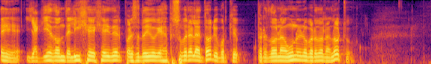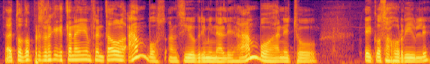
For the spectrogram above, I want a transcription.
eh, y aquí es donde elige Heider, por eso te digo que es súper aleatorio, porque perdona a uno y no perdona al otro. O sea, estos dos personajes que están ahí enfrentados, ambos han sido criminales, ambos han hecho eh, cosas horribles.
